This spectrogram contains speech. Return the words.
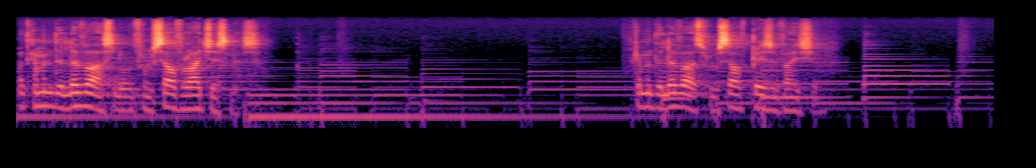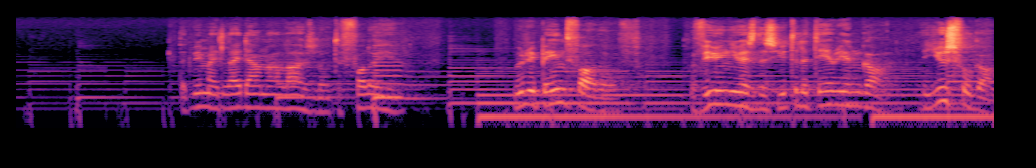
But come and deliver us, Lord, from self righteousness. Come and deliver us from self preservation. That we might lay down our lives, Lord, to follow you. We repent, Father, of viewing you as this utilitarian God, a useful God.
